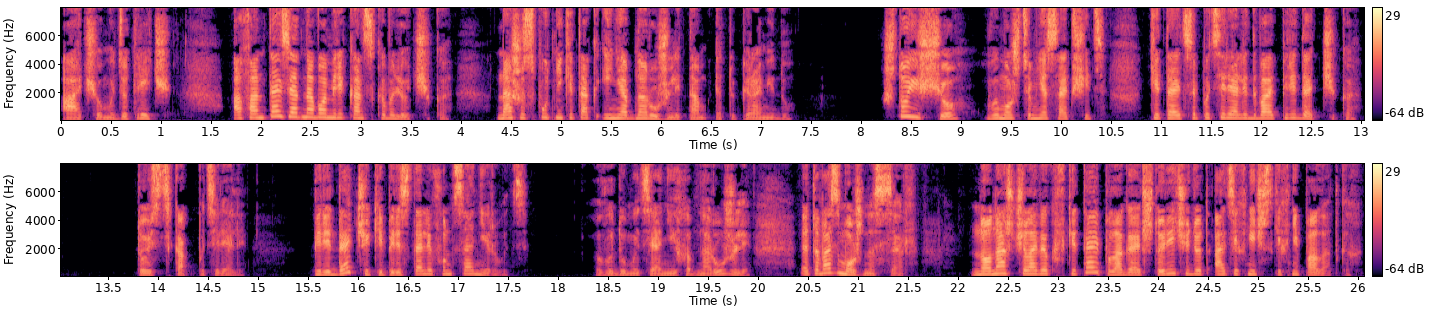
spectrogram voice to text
А о чем идет речь? О фантазии одного американского летчика. Наши спутники так и не обнаружили там эту пирамиду. Что еще вы можете мне сообщить? Китайцы потеряли два передатчика. То есть как потеряли? Передатчики перестали функционировать. Вы думаете, они их обнаружили? Это возможно, сэр. Но наш человек в Китае полагает, что речь идет о технических неполадках.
